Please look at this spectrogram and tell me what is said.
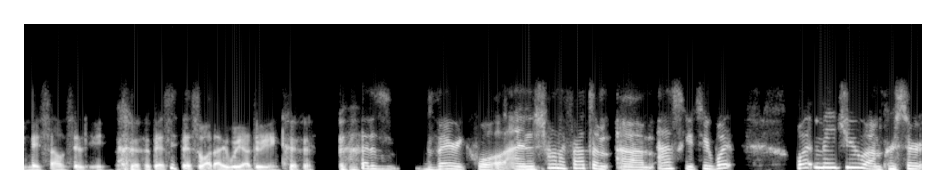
it may sound silly. that's, that's what I, we are doing. that is very cool. And Sean, I forgot to um, ask you too. What what made you um, pursue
